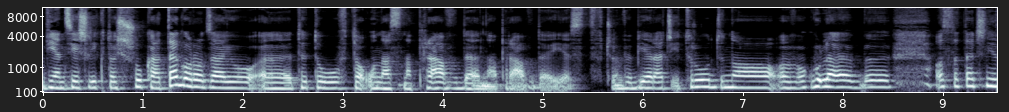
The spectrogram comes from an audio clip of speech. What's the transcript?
więc jeśli ktoś szuka tego rodzaju e, tytułów, to u nas naprawdę, naprawdę jest w czym wybierać i trudno w ogóle ostatecznie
